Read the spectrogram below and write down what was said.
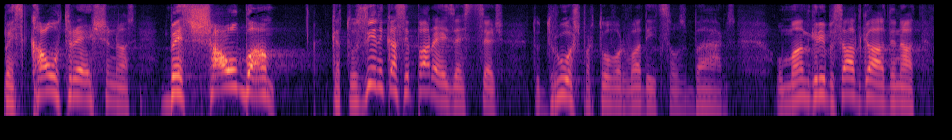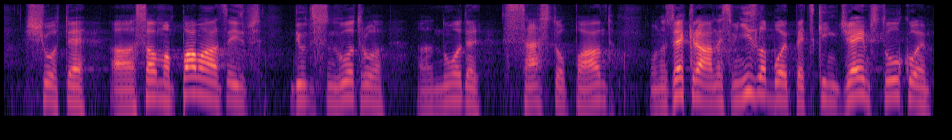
bez kautrēšanās, bez šaubām Kad tu zini, kas ir pareizais ceļš, tu droši par to vari vadīt savus bērnus. Un man gribas atgādināt šo te uh, salmam pamācības 22. Uh, nodaļu, 6. pantu. Un uz ekrāna es viņu izlaboju pēc King James tulkojuma,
